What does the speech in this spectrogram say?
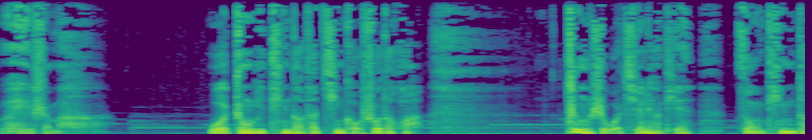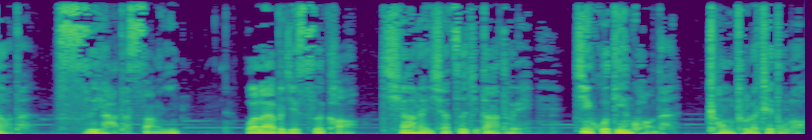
为什么？我终于听到他亲口说的话，正是我前两天总听到的嘶哑的嗓音。我来不及思考，掐了一下自己大腿，近乎癫狂的冲出了这栋楼。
